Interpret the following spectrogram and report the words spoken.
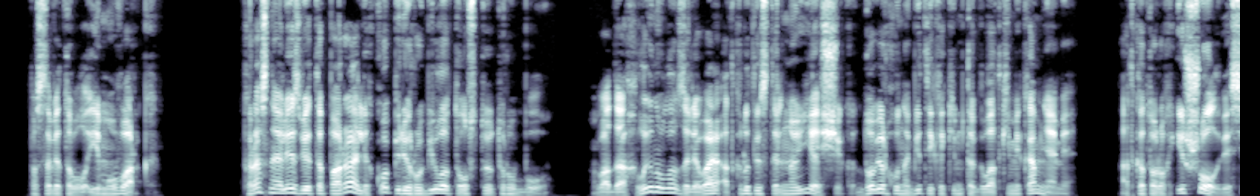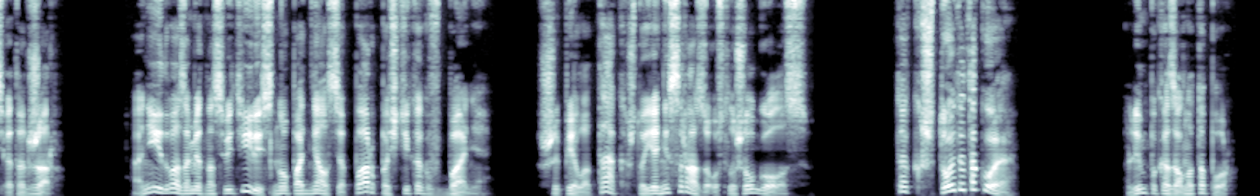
— посоветовал ему Варк. Красное лезвие топора легко перерубило толстую трубу. Вода хлынула, заливая открытый стальной ящик, доверху набитый какими-то гладкими камнями, от которых и шел весь этот жар. Они едва заметно светились, но поднялся пар почти как в бане. Шипело так, что я не сразу услышал голос. — Так что это такое? Лин показал на топор.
